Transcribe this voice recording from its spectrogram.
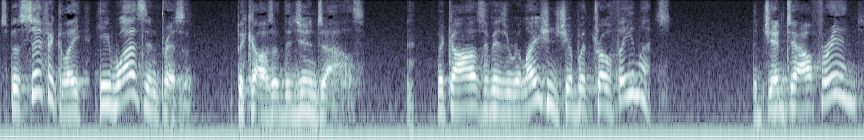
Specifically, he was in prison because of the Gentiles, because of his relationship with Trophimus, a Gentile friend.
